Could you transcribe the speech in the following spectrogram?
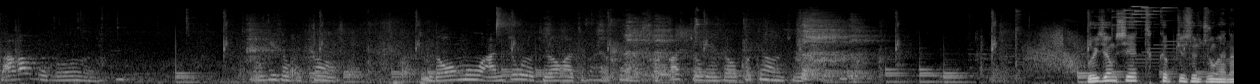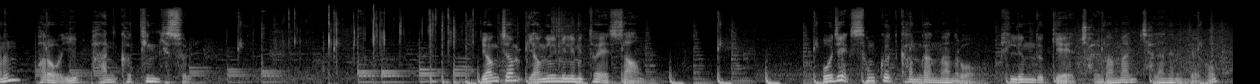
마감 부분 여기서부터 좀 너무 안쪽으로 들어가지 말고 바깥쪽에서 코팅하면 좋을. 의정 씨의 특급 기술 중 하나는 바로 이 반커팅 기술. 0.01mm의 싸움. 오직 손끝 감각만으로 필름 두께의 절반만 잘라내는데요.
